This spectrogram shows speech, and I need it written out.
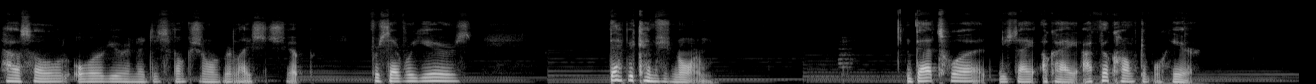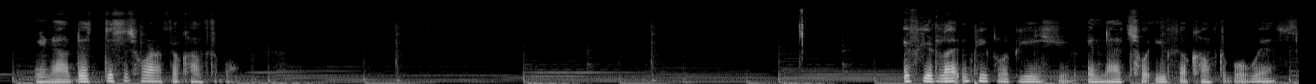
household or you're in a dysfunctional relationship for several years, that becomes your norm. That's what you say, okay, I feel comfortable here. You know, this this is where I feel comfortable. If you're letting people abuse you and that's what you feel comfortable with,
